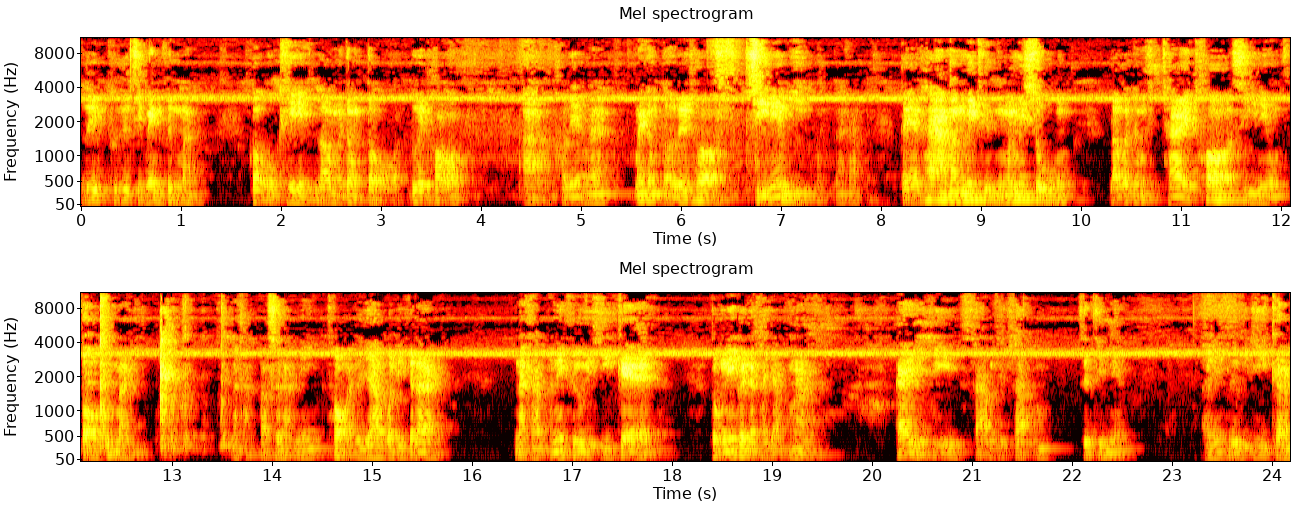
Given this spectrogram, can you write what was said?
หรือพื้นซีเมนต์ขึ้นมา ก็โอเค เราไม่ต้องต่อด้วยท่อ อ่าเขาเรียกนะไม่ต้องต่อด้วยท่อสี่นิ้วอีกนะครับ แต่ถ้ามันไม่ถึงมันไม่สูง เราก็ต้องใช้ท่อสี่นิ้วต่อขึ้นมาอีก นะครับลักษณะนี้ท่ออาจจะยาวกว่านี้ก็ได้นะครับ อันนี้คือวิธีแก้ ตรงนี้ก็จะขยับมา ใกล้ที่สามสิบสามเซนติเมตรอันนี้คือวิธีการ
